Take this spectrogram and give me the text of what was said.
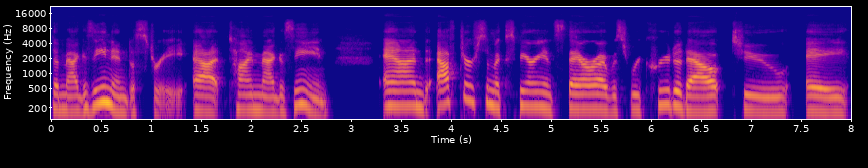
the magazine industry at Time magazine. And after some experience there, I was recruited out to a,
